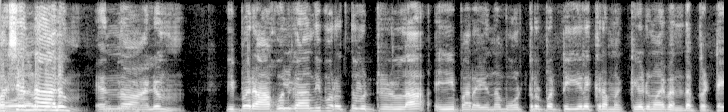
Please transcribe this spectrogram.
പക്ഷെ എന്നാലും എന്നാലും ഇപ്പൊ രാഹുൽ ഗാന്ധി പുറത്തുവിട്ടിട്ടുള്ള ഈ പറയുന്ന വോട്ടർ പട്ടികയിലെ ക്രമക്കേടുമായി ബന്ധപ്പെട്ട്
